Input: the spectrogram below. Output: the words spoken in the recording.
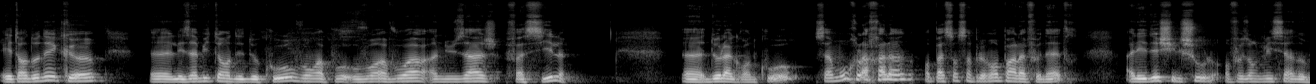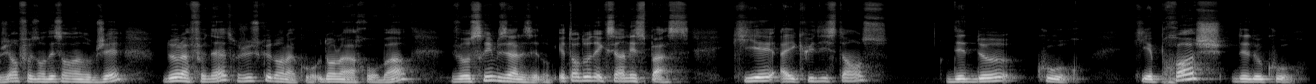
étant donné que euh, les habitants des deux cours vont, vont avoir un usage facile euh, de la grande cour, samour lachalon, en passant simplement par la fenêtre, à l'aider shilshul, en faisant glisser un objet, en faisant descendre un objet de la fenêtre jusque dans la cour, dans la chorba, veosrim zalze. Donc, étant donné que c'est un espace qui est à équidistance des deux cours, qui est proche des deux cours.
